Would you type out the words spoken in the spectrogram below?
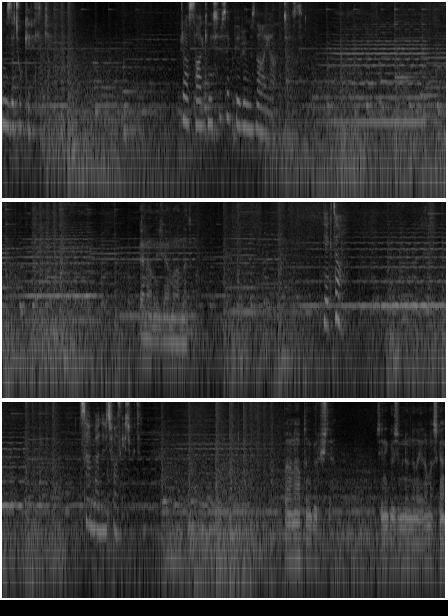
İkimiz de çok gerildik. Biraz sakinleşirsek birbirimizi daha iyi anlayacağız. Ben anlayacağımı anladım. Yekta. Sen benden hiç vazgeçmedin. Bana ne yaptığını gör işte. Seni gözümün önünden ayıramazken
